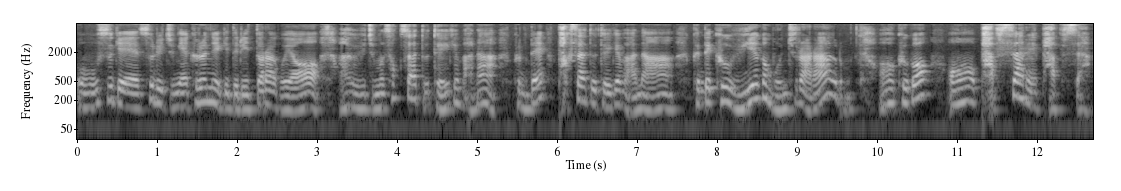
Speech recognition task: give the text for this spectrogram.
우스갯소리 중에 그런 얘기들이 있더라고요. 아유, 요즘은 석사도 되게 많아. 그런데 박사도 되게 많아. 근데 그 위에 가 뭔 줄 알아? 그럼, 어, 그거, 어, 밥사래, 밥사.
